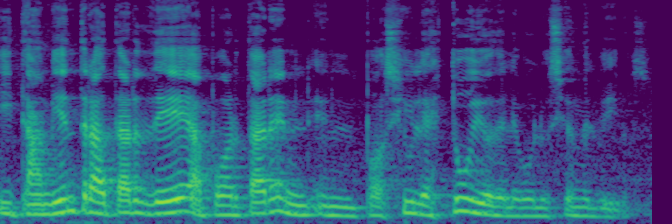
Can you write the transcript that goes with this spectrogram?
Y también tratar de aportar en, en el posible estudio de la evolución del virus.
